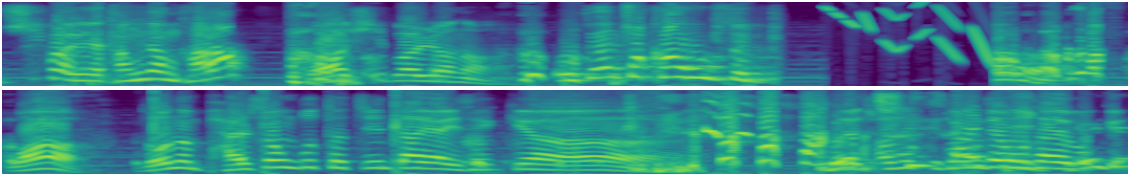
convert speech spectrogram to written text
씨발, 야, 당장 가? 와 씨발려나. 어, 센 척하고 있어. 와 너는 발성부터 찐따야 이 새끼야. 내가 저 새끼 성대모사 해볼게.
